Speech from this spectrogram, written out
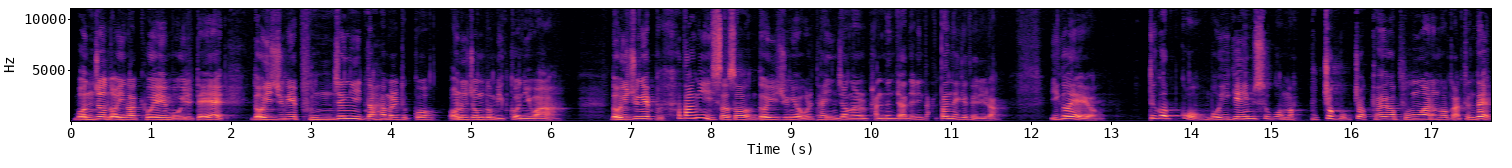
먼저 너희가 교회에 모일 때에 너희 중에 분쟁이 있다 함을 듣고 어느 정도 믿거니와 너희 중에 파당이 있어서 너희 중에 옳다 인정을 받는 자들이 나타내게 되리라. 이거예요. 뜨겁고 모이게 힘쓰고 막 북적북적 교회가 부흥하는 것 같은데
